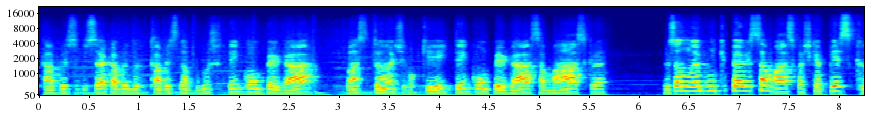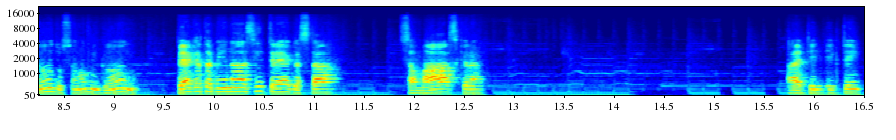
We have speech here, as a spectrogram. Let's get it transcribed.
Cabeça do céu, cabeça da bruxa, tem como pegar bastante, ok? Tem como pegar essa máscara. Eu só não lembro como que pega essa máscara, acho que é pescando, se eu não me engano. Pega também nas entregas, tá? Essa máscara. Ah, ele tem. Ele tem...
